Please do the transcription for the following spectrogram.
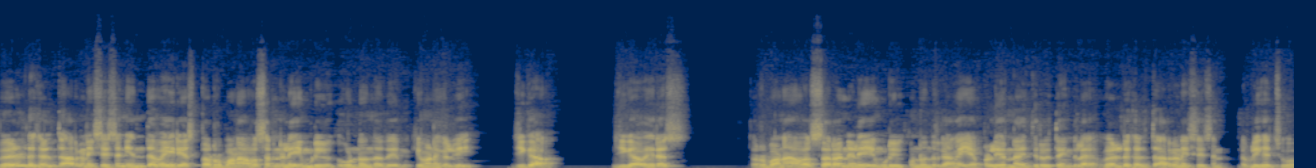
வேர்ல்டு ஹெல்த் ஆர்கனைசேஷன் எந்த வைரஸ் தொடர்பான அவசர நிலையை முடிவுக்கு கொண்டு வந்தது? முக்கியமான கேள்வி. ஜிகா. ஜிகா வைரஸ் தொடர்பான அவசர நிலையை முடிவுக்கு கொண்டு வந்திருக்காங்க. ஏப்ரல் இரண்டாயிரத்தி இருபத்தைந்தில் வேர்ல்டு ஹெல்த் ஆர்கனைசேஷன் டபிள்யூஹெச்ஓ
